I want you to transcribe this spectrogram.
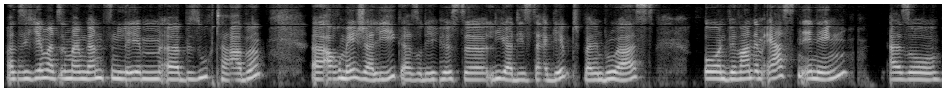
was ich jemals in meinem ganzen Leben äh, besucht habe. Äh, auch Major League, also die höchste Liga, die es da gibt, bei den Brewers. Und wir waren im ersten Inning, also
